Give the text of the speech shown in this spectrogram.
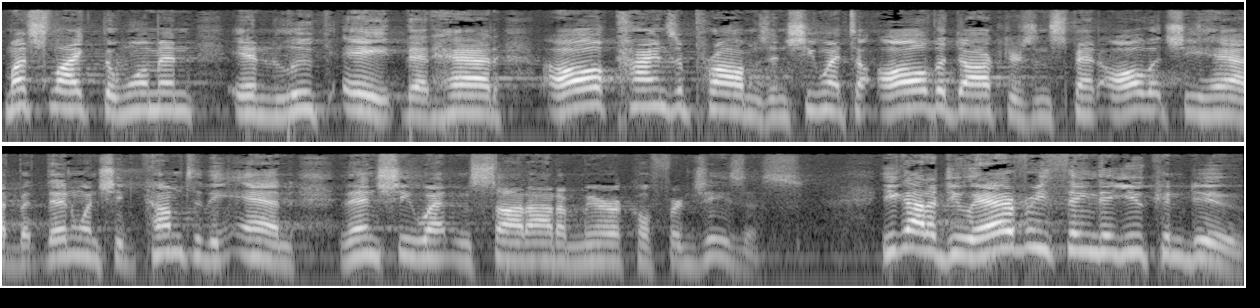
Much like the woman in Luke 8 that had all kinds of problems, and she went to all the doctors and spent all that she had, but then when she'd come to the end, then she went and sought out a miracle for Jesus. You got to do everything that you can do.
